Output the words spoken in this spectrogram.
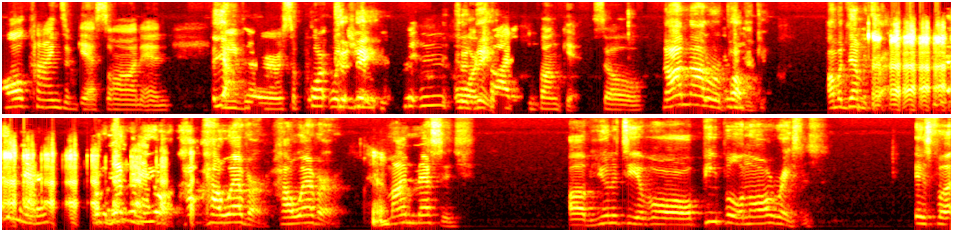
all kinds of guests on and Yeah, either support what Could you've be. written Could or be. try to debunk it. So no, I'm not a Republican. I'm a Democrat. doesn't matter. I'm a doesn't Democrat in New York. However, however, Yeah. my message of unity of all people and all races is for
